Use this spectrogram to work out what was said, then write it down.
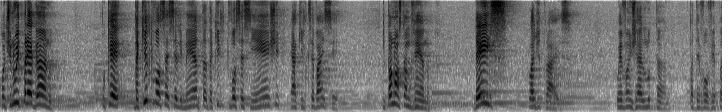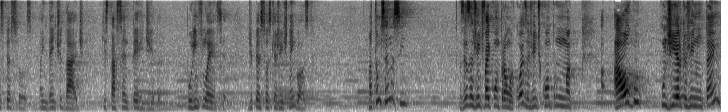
continue pregando, porque daquilo que você se alimenta, daquilo que você se enche, é aquilo que você vai ser. Então nós estamos vendo, desde lá de trás, o Evangelho lutando para devolver para as pessoas a identidade que está sendo perdida por influência de pessoas que a gente nem gosta. Nós estamos sendo assim. Às vezes a gente vai comprar uma coisa, a gente compra uma, algo com dinheiro que a gente não tem,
